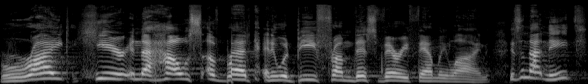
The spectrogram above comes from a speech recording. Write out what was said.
right here in the house of bread. And it would be from this very family line. Isn't that neat?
